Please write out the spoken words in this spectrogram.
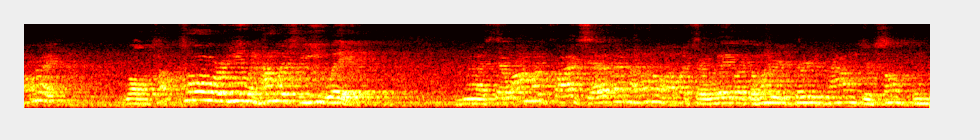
all right. Well, how tall are you and how much do you weigh? And I said, well, I'm like five seven. I don't know how much I weigh, like 130 pounds or something.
